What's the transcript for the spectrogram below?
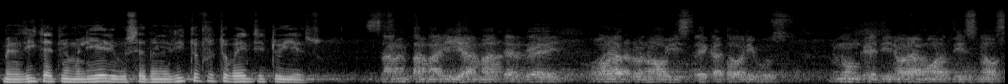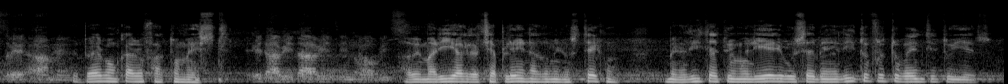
benedicta tui mulieribus et benedictus fructus ventris tui, Iesus. Santa Maria, Mater Dei, ora pro nobis peccatoribus, nunc et in hora mortis nostre. Amen. Et verbum caro factum est. Et habitavit in nobis. Ave Maria, grazia plena, Dominus tecum, benedicta tui mulieribus et benedictus fructus ventris tui, Iesus.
